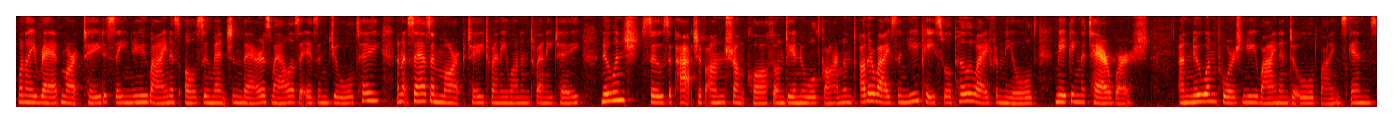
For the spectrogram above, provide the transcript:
when I read Mark 2 to see new wine is also mentioned there as well as it is in Joel 2. And it says in Mark 2 21 and 22 No one sews a patch of unshrunk cloth onto an old garment, otherwise the new piece will pull away from the old, making the tear worse. And no one pours new wine into old wineskins,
